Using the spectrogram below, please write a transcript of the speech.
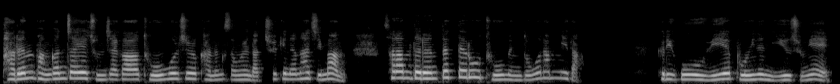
다른 방관자의 존재가 도움을 줄 가능성을 낮추기는 하지만 사람들은 때때로 도움 행동을 합니다. 그리고 위에 보이는 이유 중에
